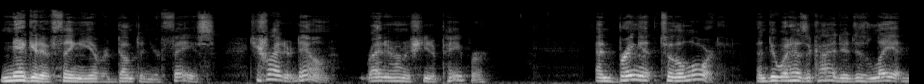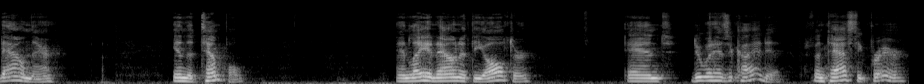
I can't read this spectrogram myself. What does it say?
negative thing he ever dumped in your face, just write it down. Write it on a sheet of paper, and bring it to the Lord. And do what Hezekiah did: just lay it down there in the temple, and lay it down at the altar, and do what Hezekiah did. Fantastic prayer.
